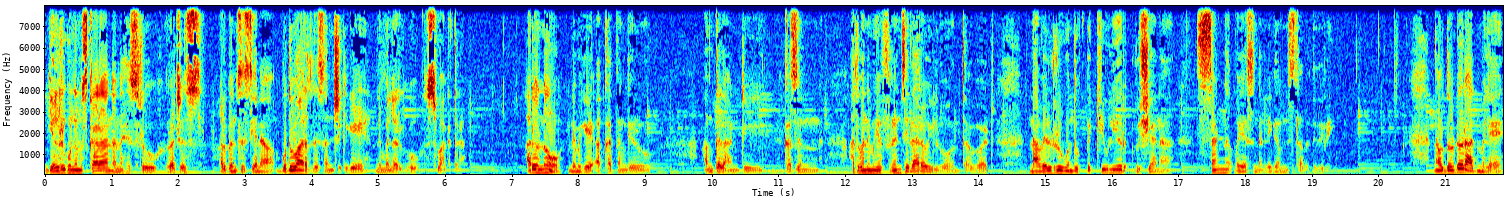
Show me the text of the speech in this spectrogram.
ಎಲ್ರಿಗೂ ನಮಸ್ಕಾರ. ನನ್ನ ಹೆಸರು ರಜಸ್. ಅರ್ಬನ್ ಸಸ್ಯನ ಬುಧವಾರದ ಸಂಚಿಕೆಗೆ ನಿಮ್ಮೆಲ್ಲರಿಗೂ ಸ್ವಾಗತ. ಅದನ್ನು ನಿಮಗೆ ಅಕ್ಕ ತಂಗಿರು, ಅಂಕಲ್, ಆಂಟಿ ಕಸಿನ್ ಅಥವಾ ನಿಮಗೆ ಫ್ರೆಂಡ್ಸ್ ಇದ್ದಾರೋ ಇಲ್ವೋ ಅಂತ ಬಟ್ ನಾವೆಲ್ಲರೂ ಒಂದು ಪೆಕ್ಯುಲಿಯರ್ ವಿಷಯನ ಸಣ್ಣ ವಯಸ್ಸಿನಲ್ಲಿ ಗಮನಿಸ್ತಾ ಬಂದಿದ್ದೀವಿ. ನಾವು ದೊಡ್ಡವರಾದ್ಮೇಲೆ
